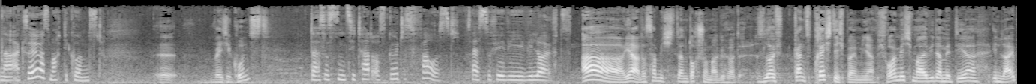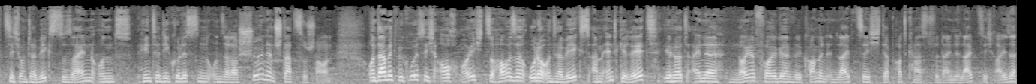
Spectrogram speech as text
Na, Axel, was macht die Kunst? Äh, welche Kunst? Das ist ein Zitat aus Goethes Faust. Das heißt so viel wie, wie läuft's? Ah, ja, das habe ich dann doch schon mal gehört. Es läuft ganz prächtig bei mir. Ich freue mich mal wieder mit dir in Leipzig unterwegs zu sein und hinter die Kulissen unserer schönen Stadt zu schauen. Und damit begrüße ich auch euch zu Hause oder unterwegs am Endgerät. Ihr hört eine neue Folge Willkommen in Leipzig, der Podcast für deine Leipzig-Reise.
